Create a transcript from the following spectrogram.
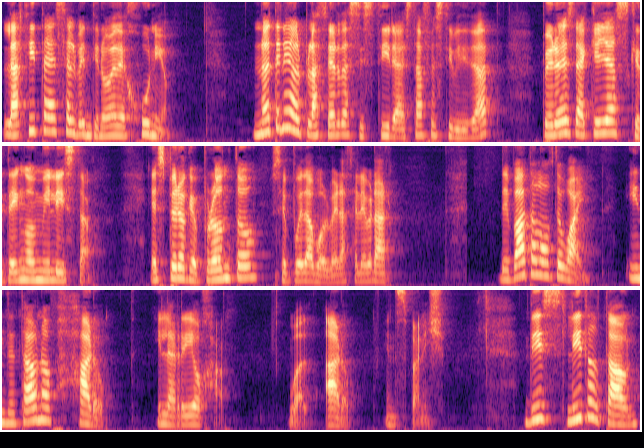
La cita es el 29 de junio. No he tenido el placer de asistir a esta festividad, pero es de aquellas que tengo en mi lista. Espero que pronto se pueda volver a celebrar. The Battle of the Wine, in the town of Haro, in La Rioja. Well, Haro in Spanish. This little town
